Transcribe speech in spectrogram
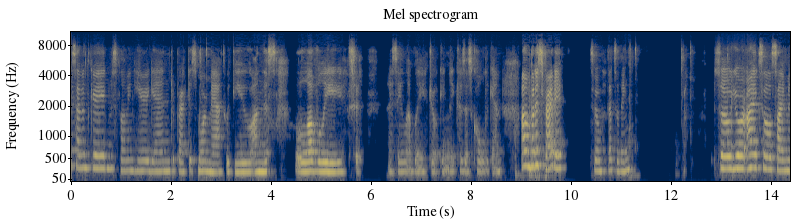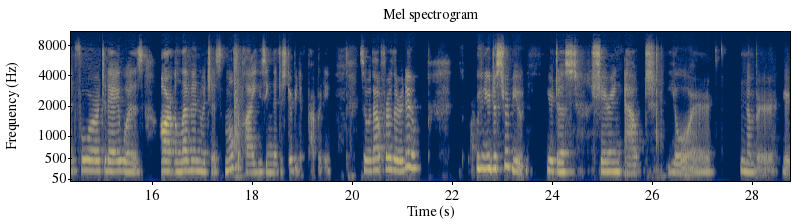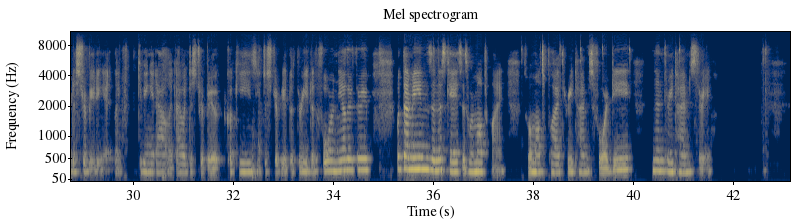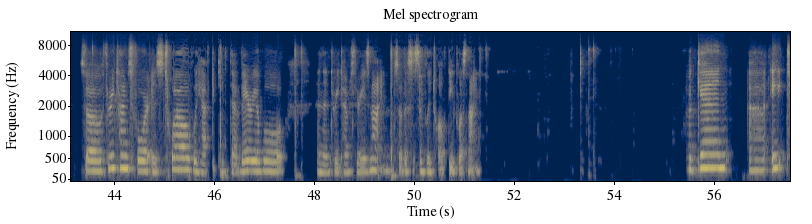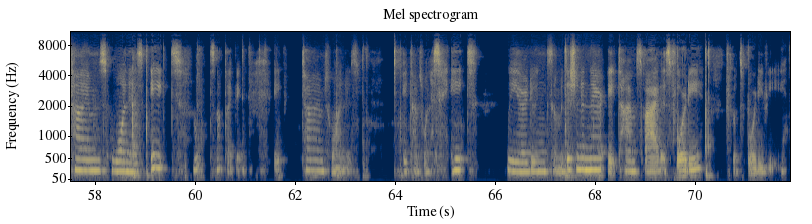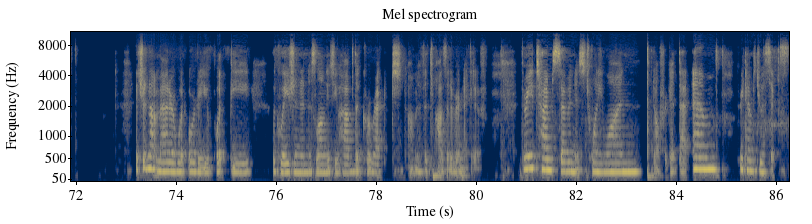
Seventh grade, Miss Fleming here again to practice more math with you on this lovely, I say lovely jokingly because it's cold again, um, but it's Friday, so that's a thing. So your IXL assignment for today was R11, which is multiply using the distributive property. So without further ado, when you distribute, you're just sharing out your number you're distributing it, like giving it out. Like I would distribute cookies, you distribute the three to the four and the other three. What that means in this case is we're multiplying. So we'll multiply three times 4D and then three times three. So 3 times 4 is 12. We have to keep that variable. And then 3 times 3 is 9. So this is simply 12d plus 9. Again, uh, 8 times 1 is 8. Oh, it's not typing. 8 times 1 is 8 times 1 is 8. We are doing some addition in there. 8 times 5 is 40. So it's 40v. It should not matter what order you put the equation in as long as you have the correct, um, if it's positive or negative. 3 times 7 is 21. Don't forget that m. 3 times 2 is 6.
